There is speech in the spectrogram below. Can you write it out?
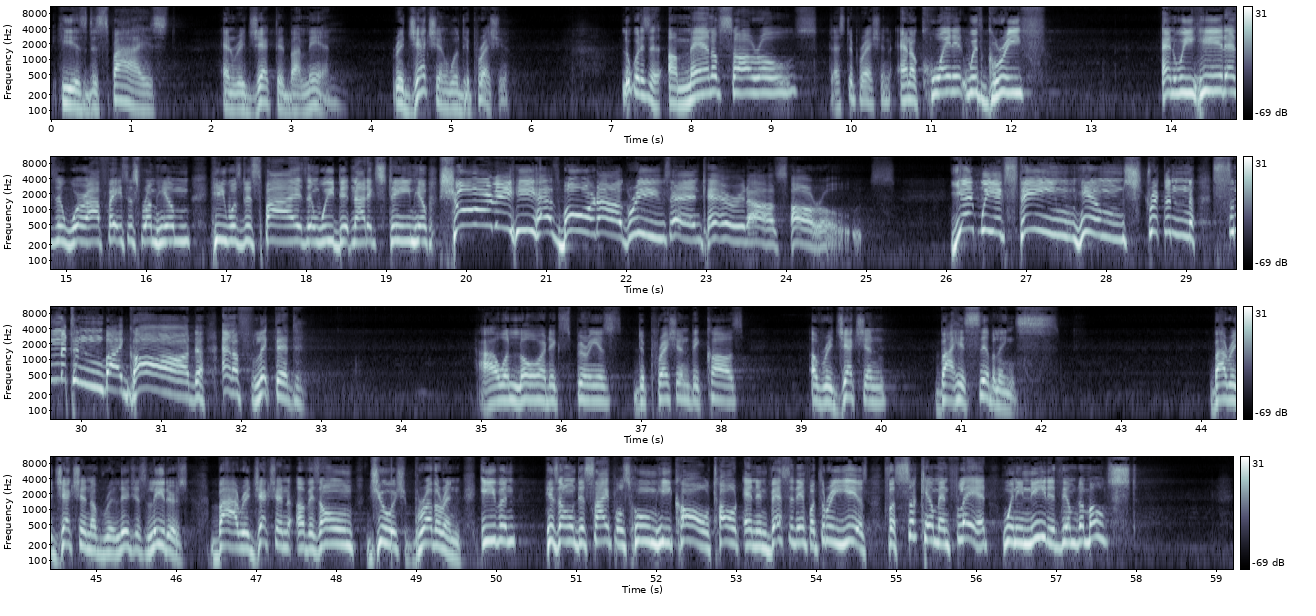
He is despised and rejected by men. Rejection will depress you. Look what it says a man of sorrows, that's depression, and acquainted with grief. And we hid, as it were, our faces from him. He was despised, and we did not esteem him. Surely he has borne our griefs and carried our sorrows. Yet we esteem him stricken, smitten by God, and afflicted. Our Lord experienced depression because of rejection by his siblings, by rejection of religious leaders, by rejection of his own Jewish brethren, even his own disciples, whom he called, taught, and invested in for three years, forsook him and fled when he needed them the most.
